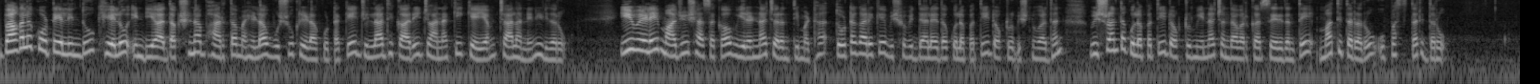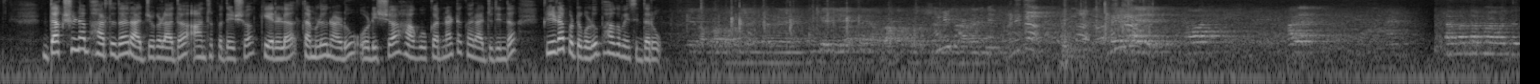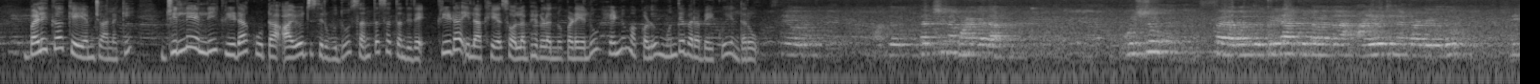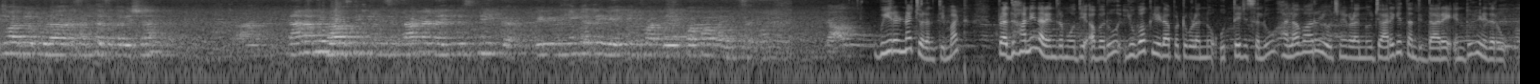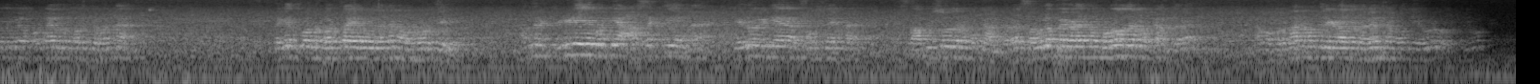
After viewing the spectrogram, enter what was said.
ಬಾಗಲಕೋಟೆಯಲ್ಲಿಂದು Khelo India ದಕ್ಷಿಣ ಭಾರತ ಮಹಿಳಾ ವುಷು ಕ್ರೀಡಾಕೂಟಕ್ಕೆ ಜಿಲ್ಲಾಧಿಕಾರಿ ಜಾನಕಿ ಕೆಎಂ ಚಾಲನೆ ನೀಡಿದರು. ಈ ವೇಳೆ ಮಾಜಿ ಶಾಸಕ ವೀರಣ್ಣ ಚರಂತಿಮಠ ತೋಟಗಾರಿಕೆ ವಿಶ್ವವಿದ್ಯಾಲಯದ ಕುಲಪತಿ ಡಾ. ವಿಷ್ಣುವರ್ಧನ್, ವಿಶ್ರಾಂತ ಕುಲಪತಿ ಡಾ. ಮೀನಾ ಚಂದಾವರ್ಕರ್ ಸೇರಿದಂತೆ ಮತ್ತಿತರರು ಉಪಸ್ಥಿತರಿದ್ದರು. ದಕ್ಷಿಣ ಭಾರತದ ರಾಜ್ಯಗಳಾದ ಆಂಧ್ರಪ್ರದೇಶ, ಕೇರಳ, ತಮಿಳುನಾಡು, ಒಡಿಶಾ ಹಾಗೂ ಕರ್ನಾಟಕ ರಾಜ್ಯದಿಂದ ಕ್ರೀಡಾಪಟುಗಳು ಭಾಗವಹಿಸಿದ್ದರು. ಬಳಿಕ ಕೆಎಂ ಜಾನಕಿ, ಜಿಲ್ಲೆಯಲ್ಲಿ ಕ್ರೀಡಾಕೂಟ ಆಯೋಜಿಸಿರುವುದು ಸಂತಸ ತಂದಿದೆ. ಕ್ರೀಡಾ ಇಲಾಖೆಯ ಸೌಲಭ್ಯಗಳನ್ನು ಪಡೆಯಲು ಹೆಣ್ಣು ಮಕ್ಕಳು ಮುಂದೆ ಬರಬೇಕು ಎಂದರು. ದಕ್ಷಿಣ ಭಾಗದ ಒಂದು ಕ್ರೀಡಾಕೂಟವನ್ನು ಆಯೋಜನೆ ಮಾಡಿರುವುದು ನಿಜವಾಗ್ಲೂ ಕೂಡ ಸಂತಸದ ವಿಷಯ. ನಾನಾದ್ರೂ ಭಾವಿಸ್ತೀನಿ this speak we waiting for performance Veeranna Chorantimath ಪ್ರಧಾನಿ ನರೇಂದ್ರ ಮೋದಿ ಅವರು ಯುವ ಕ್ರೀಡಾಪಟುಗಳನ್ನು ಉತ್ತೇಜಿಸಲು ಹಲವಾರು ಯೋಜನೆಗಳನ್ನು ಜಾರಿಗೆ ತಂದಿದ್ದಾರೆ ಎಂದು ಹೇಳಿದರು. ಅಂದ್ರೆ ಕ್ರೀಡೆಯ ಬಗ್ಗೆ ಆಸಕ್ತಿಯನ್ನ, ಖೇಲೋ ಇಂಡಿಯಾ ಸಂಸ್ಥೆಯನ್ನ ಸ್ಥಾಪಿಸುವುದರ ಮುಖಾಂತರ ಸೌಲಭ್ಯಗಳನ್ನು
